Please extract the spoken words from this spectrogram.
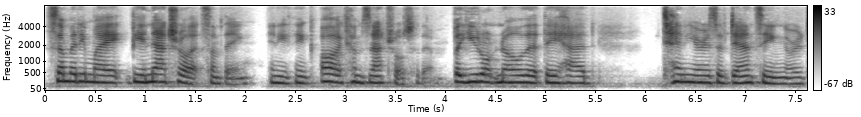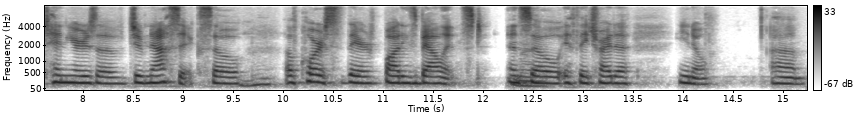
somebody might be a natural at something and you think oh it comes natural to them. But you don't know that they had 10 years of dancing or 10 years of gymnastics. So of course their body's balanced. And so if they try to you know um,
